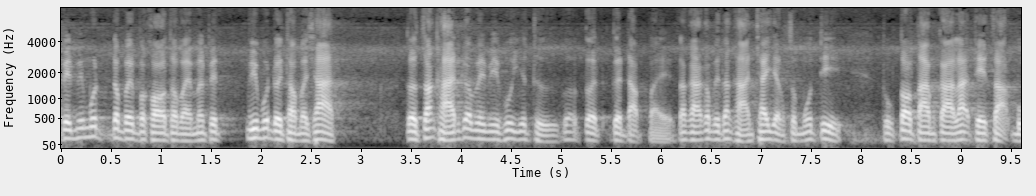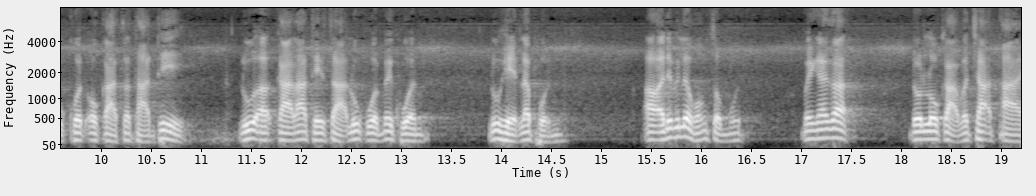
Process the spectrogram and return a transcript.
เป็นวิมุตติต้องไปประคองทำไมมันเป็นวิมุตติโดยธรรมชาติตัวสังขารก็ไม่มีผู้ยึดถือก็เกิดเกิดดับไป สังขารก็เป็นสังขารใช้อย่างสมมุติที่ถูกต้องตามกาลเทศะบุคคลโอกาสสถานที่ รู้กาลเทศะรู้ควรไม่ควร รู้เหตุและผล เอาอันนี้เป็นเรื่องของสมมุติ ไม่งั้นก็โดนโลกะวัชชะตาย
